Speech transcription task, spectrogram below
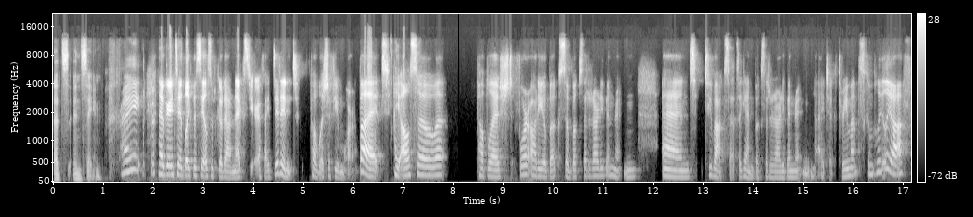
That's insane. right? now, granted, like the sales would go down next year if I didn't publish a few more, but I also published four audiobooks, so books that had already been written, and two box sets, again, books that had already been written. I took three months completely off.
